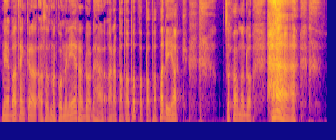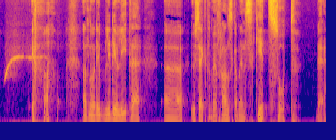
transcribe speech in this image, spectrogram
Men jag bara tänker att, alltså att man kombinerar då det här arapapapapapapadiak så har man då hä ja, att nu det- blir det ju lite, uh, ursäkta min franska, men skitsot det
